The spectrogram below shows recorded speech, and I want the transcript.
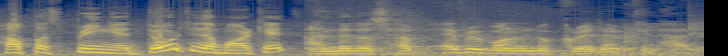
Help us bring Adore to the market. And let us help everyone look great and feel happy.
